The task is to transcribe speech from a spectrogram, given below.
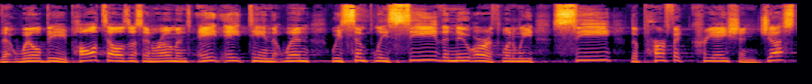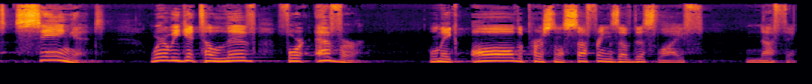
that will be. Paul tells us in Romans 8 18 that when we simply see the new earth, when we see the perfect creation, just seeing it, where we get to live forever, will make all the personal sufferings of this life nothing.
